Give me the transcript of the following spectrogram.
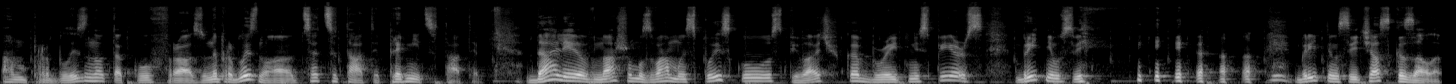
ам, приблизно таку фразу. Не приблизно, а це цитати, прямі цитати. Далі в нашому з вами списку співачка Брітні Спірс. Брітні у свій. Брітні у свій час сказала:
